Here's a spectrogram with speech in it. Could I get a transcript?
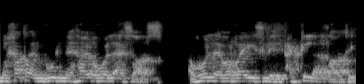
من الخطا نقول إنه هاي هو الأساس أو هو الرئيسي حق كل لقطاتي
